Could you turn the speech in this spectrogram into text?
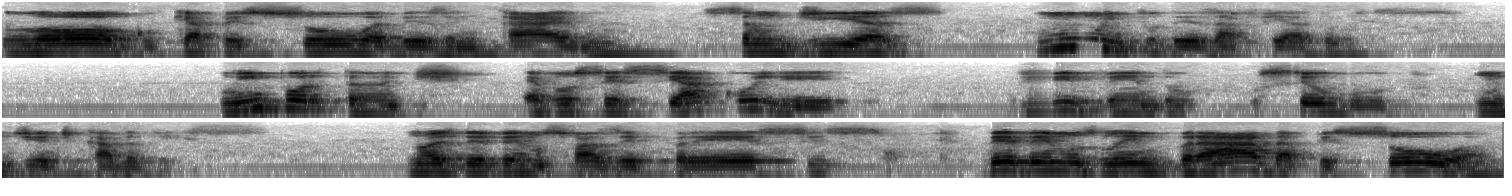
logo que a pessoa desencarna, são dias muito desafiadores. O importante é você se acolher vivendo o seu luto um dia de cada vez. Nós devemos fazer preces, devemos lembrar da pessoa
